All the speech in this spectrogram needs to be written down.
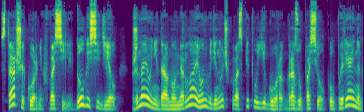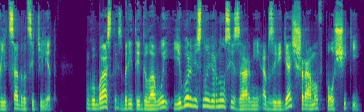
Старший Корнев, Василий, долго сидел, Жена его недавно умерла, и он в одиночку воспитывал Егора, грозу поселка, упыря и наглеца 20 лет. Губастый, с бритой головой, Егор весной вернулся из армии, обзаведясь шрамом в пол щеки.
